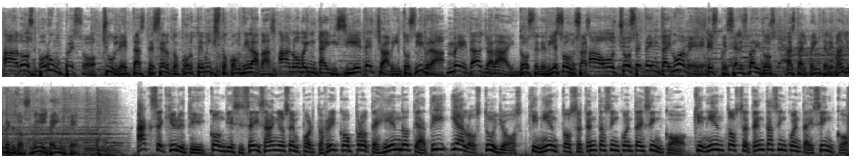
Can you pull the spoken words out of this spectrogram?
a 2 por 1 peso. Chuletas de cerdo corte mixto congeladas a 97 chavitos libra. Medalla Light 12 de 10 onzas a 8.79. Especiales válidos hasta el 20 de mayo del 2020. Act Security, con 16 años en Puerto Rico, protegiéndote a ti y a los tuyos. 570-55. 570-55.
